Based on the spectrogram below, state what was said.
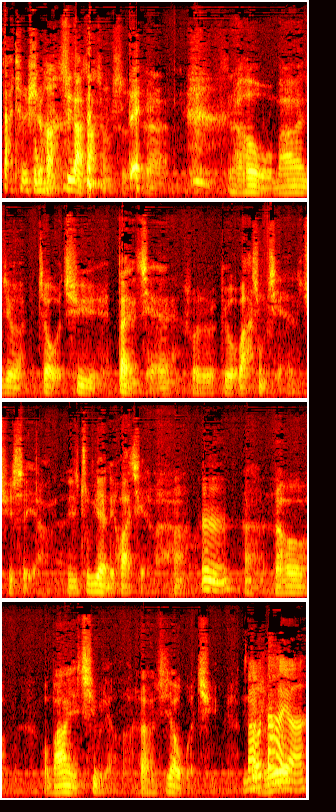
大城市哈，最大大城市。对啊，然后我妈妈就叫我去带钱，说是给我爸送钱去沈阳，你住院得花钱嘛啊。嗯啊，然后我妈也去不了，然后就叫我去。多大呀？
